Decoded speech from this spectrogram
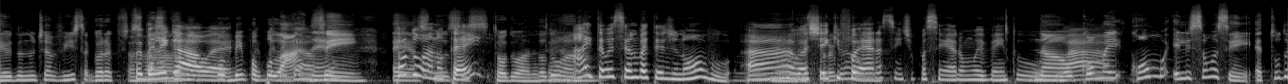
eu não tinha visto, agora foi bem legal, é. Bem popular, bem né? Sim. Todo é, ano luzes, tem? Todo ano Todo tem. ano. Ah, então esse ano vai ter de novo? Hum, ah, eu achei que foi, era assim, tipo assim, era um evento Não, lá. Como, é, como eles são assim, é tudo,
